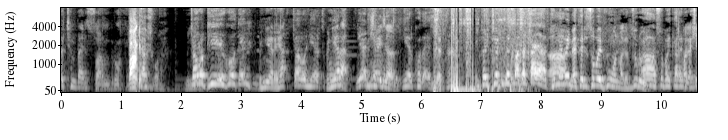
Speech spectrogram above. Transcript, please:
अछन तार स्वरम ब्रो क्या शुक्र चलो ठीक गो तेल बह नेरे हाँ चलो नियर Bă, Niera? नियर Așa e iজাज़त? नियर खुदा नेर हाँ तो चट बिट मगर तयार आ, थमे मैं करी सुबह फ़ोन मगर ज़रूर हाँ सुबह करे पगह छ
